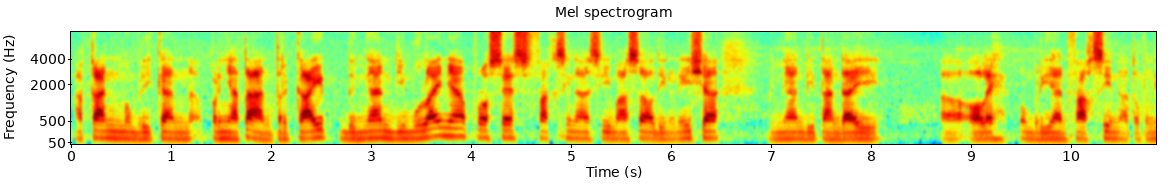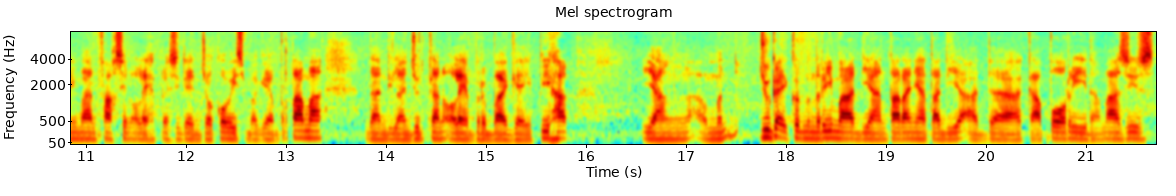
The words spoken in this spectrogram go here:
akan memberikan pernyataan terkait dengan dimulainya proses vaksinasi massal di Indonesia dengan ditandai uh, oleh pemberian vaksin atau penerimaan vaksin oleh Presiden Jokowi sebagai yang pertama dan dilanjutkan oleh berbagai pihak yang eh, juga ikut menerima di antaranya tadi ada Kapolri Namaziz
